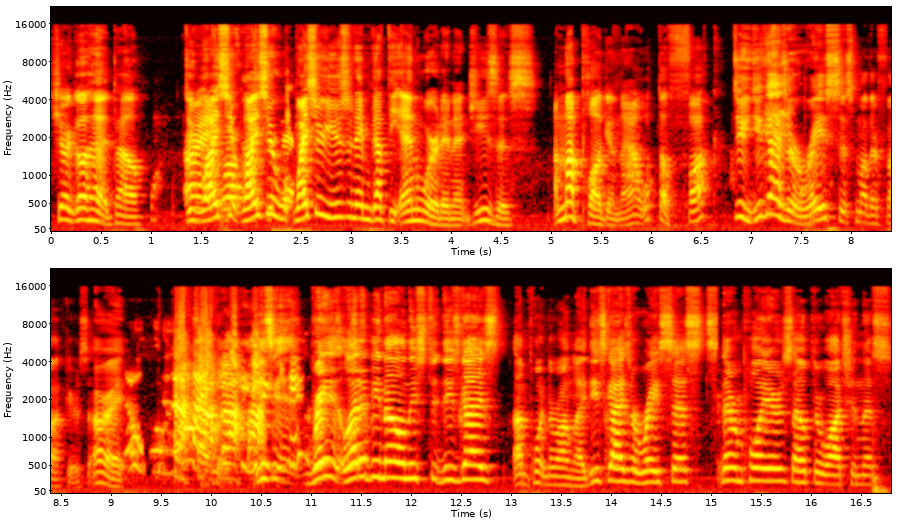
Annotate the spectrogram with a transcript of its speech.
Sure, go ahead, pal. Dude, Alright, why is your well, why is your why is your username got the N word in it? Jesus, I'm not plugging that. What the fuck, dude? You guys are racist motherfuckers. All right, No, we're not. these, ra- let it be known these two, these guys. I'm pointing the wrong way. These guys are racists. They're employers. I hope they're watching this.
